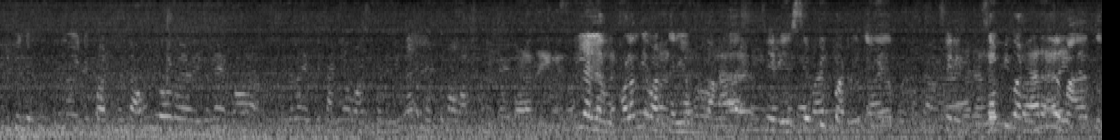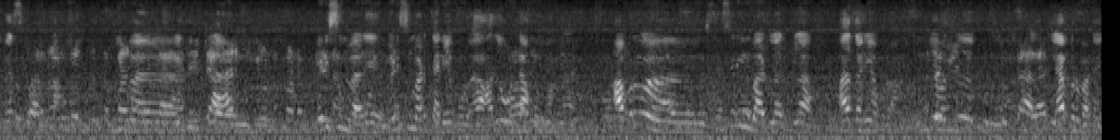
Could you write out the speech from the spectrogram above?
இப்போ இந்த புற்றுநோய் டிபார்ட்மெண்ட் அவங்களோட இதெல்லாம் வா- இதெல்லாம் எப்படி தனியாக வாஷ் பண்ணுவீங்களா இல்லை மொத்தமாக வாஷ் பண்ணிக்கலாம் இல்லை குழந்தை வார்டு தனியாக போடுவாங்க சரி செப்டிக் பாட்டில் தனியாக போடுவாங்க சரி செப்டிக் வார்டு அது பேச போடுறாங்க இப்போ தனியாக போடுவாங்க அதை ஒன்றா போடுவாங்க. அப்புறம் சிசரிங் வார்டில் இருக்குல்ல அதை தனியாக போடுவாங்க இங்கே வந்து லேபர் வார்டு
